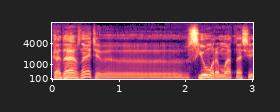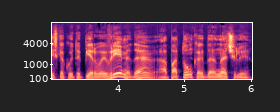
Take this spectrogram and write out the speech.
Когда, знаете, э, с юмором мы относились какое-то первое время, да, а потом, когда начали...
